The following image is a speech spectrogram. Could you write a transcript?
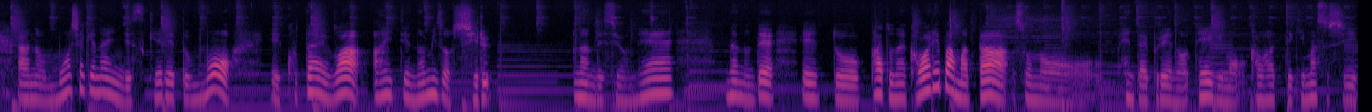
あの申し訳ないんですけれどもえ答えは相手のみぞ知るなんですよね。なので、えーと、パートナー変わればまたその変態プレイの定義も変わってきますし、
